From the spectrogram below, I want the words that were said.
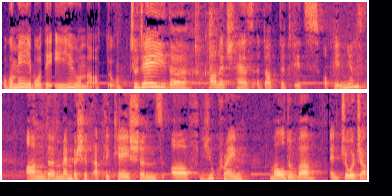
och gå med i både EU och NATO. Today the college has adopted its opinions on the membership applications of Ukraine, Moldova and Georgia.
